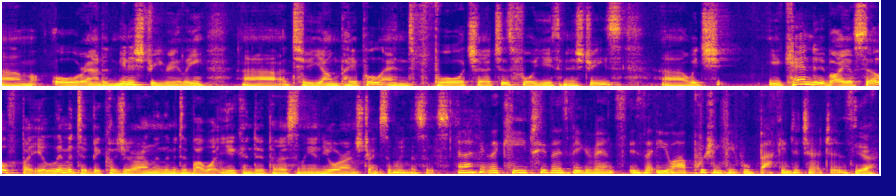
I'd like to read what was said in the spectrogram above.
um, all-rounded ministry, really, uh, to young people and for churches, for youth ministries, uh, which you can do by yourself, but you're limited because you're only limited by what you can do personally and your own strengths and hmm. weaknesses. And I think the key to those big events is that you are pushing people back into churches yeah.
